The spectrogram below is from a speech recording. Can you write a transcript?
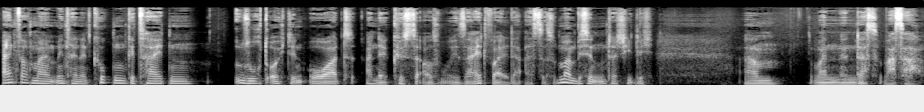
einfach mal im Internet gucken, Gezeiten, sucht euch den Ort an der Küste aus, wo ihr seid, weil da ist das immer ein bisschen unterschiedlich, ähm, wann denn das Wasser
